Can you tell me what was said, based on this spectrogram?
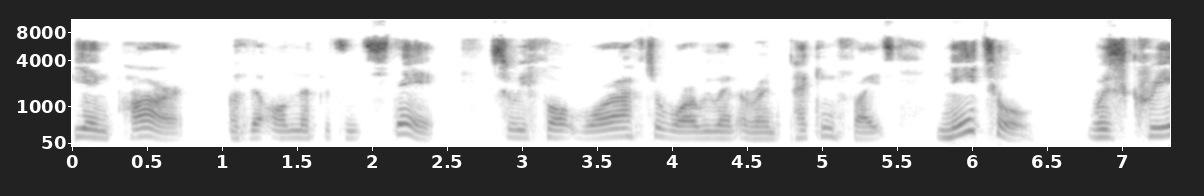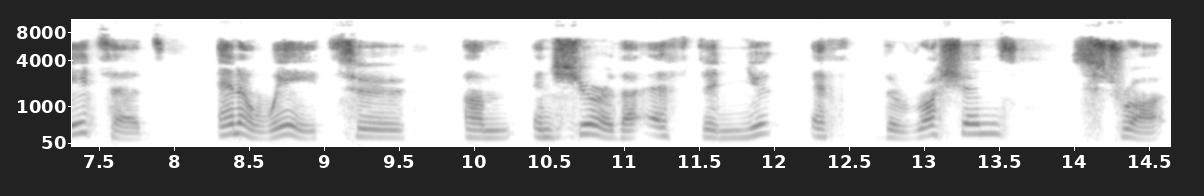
being part of the omnipotent state. So we fought war after war. We went around picking fights. NATO was created in a way to um, ensure that if the nu- if the Russians struck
